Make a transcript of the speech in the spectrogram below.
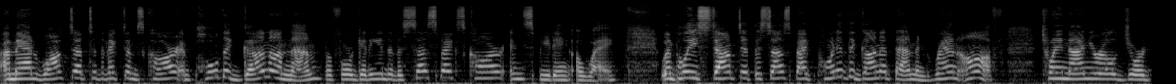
A man walked up to the victim's car and pulled a gun on them before getting into the suspect's car and speeding away. When police stopped it, the suspect pointed the gun at them and ran off. 29-year-old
